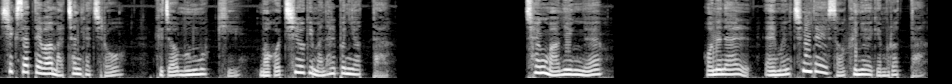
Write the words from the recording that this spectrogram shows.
식사 때와 마찬가지로 그저 묵묵히 먹어 치우기만 할 뿐이었다. 책 많이 읽네. 어느 날 M은 침대에서 그녀에게 물었다.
